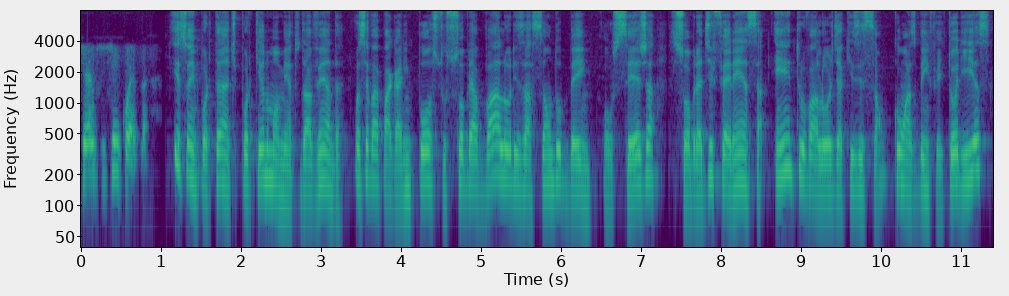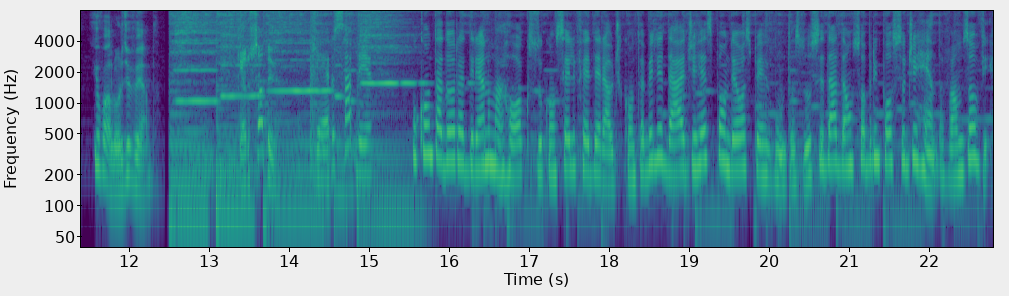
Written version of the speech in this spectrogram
150. Isso é importante porque no momento da venda você vai pagar imposto sobre a valorização do bem, ou seja, sobre a diferença entre o valor de aquisição com as benfeitorias e o valor de venda. Quero saber. Quero saber. O contador Adriano Marrocos, do Conselho Federal de Contabilidade, respondeu às perguntas do cidadão sobre imposto de renda. Vamos ouvir.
